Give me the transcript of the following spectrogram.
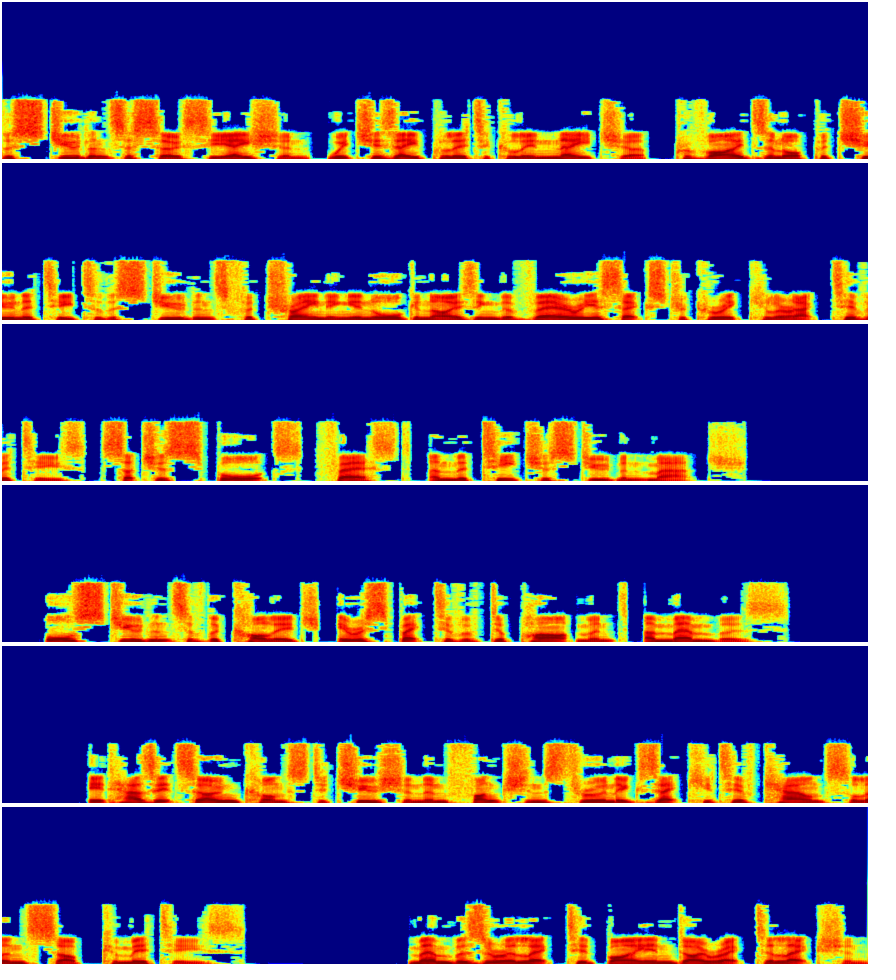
The Students' Association, which is apolitical in nature, provides an opportunity to the students for training in organizing the various extracurricular activities, such as sports, fest, and the teacher-student match. All students of the college, irrespective of department, are members. It has its own constitution and functions through an executive council and sub-committees. Members are elected by indirect election.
